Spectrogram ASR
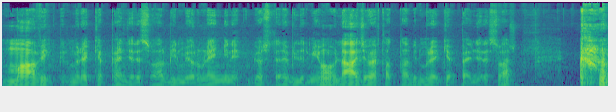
mavi bir mürekkep penceresi var. Bilmiyorum rengini gösterebilir miyim ama lacivert hatta bir mürekkep penceresi var.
